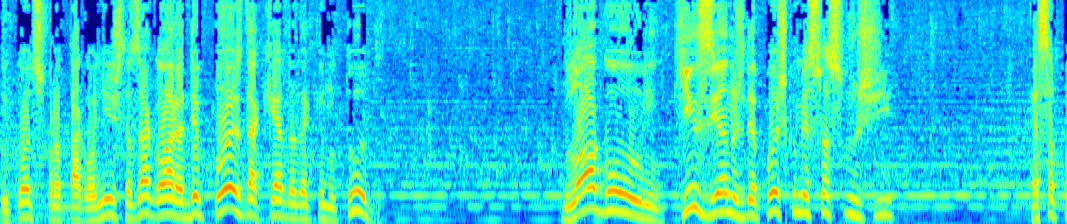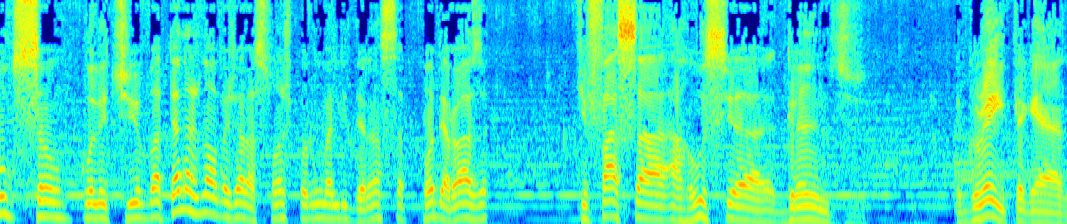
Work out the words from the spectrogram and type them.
enquanto os protagonistas, agora, depois da queda daquilo tudo, logo 15 anos depois começou a surgir essa pulsão coletiva, até nas novas gerações, por uma liderança poderosa que faça a Rússia grande, great again,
